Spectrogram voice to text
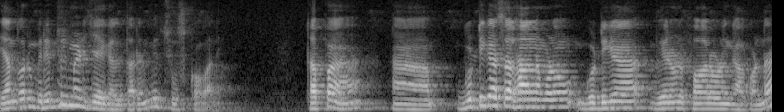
ఎంతవరకు మీరు ఇంప్లిమెంట్ చేయగలుగుతారని మీరు చూసుకోవాలి. తప్ప గుడ్డిగా సలహాలు నమ్మడం గుడ్డిగా వేరే ఫాలో అవ్వడం కాకుండా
